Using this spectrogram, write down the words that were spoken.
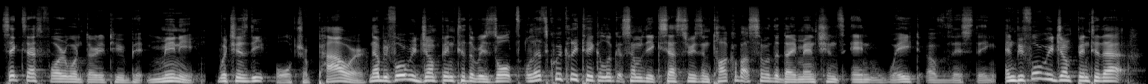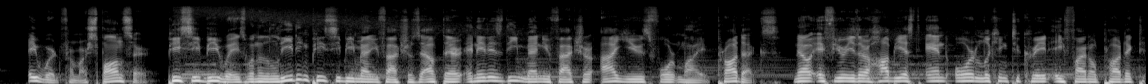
6S 4132-bit Mini, which is the Ultra Power. Now before we jump into the results, let's quickly take a look at some of the accessories and talk about some of the dimensions and weight of this thing. And before we jump into that, a word from our sponsor. PCBWay is one of the leading PCB manufacturers out there and it is the manufacturer I use for my products. Now if you're either a hobbyist and or looking to create a final product,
